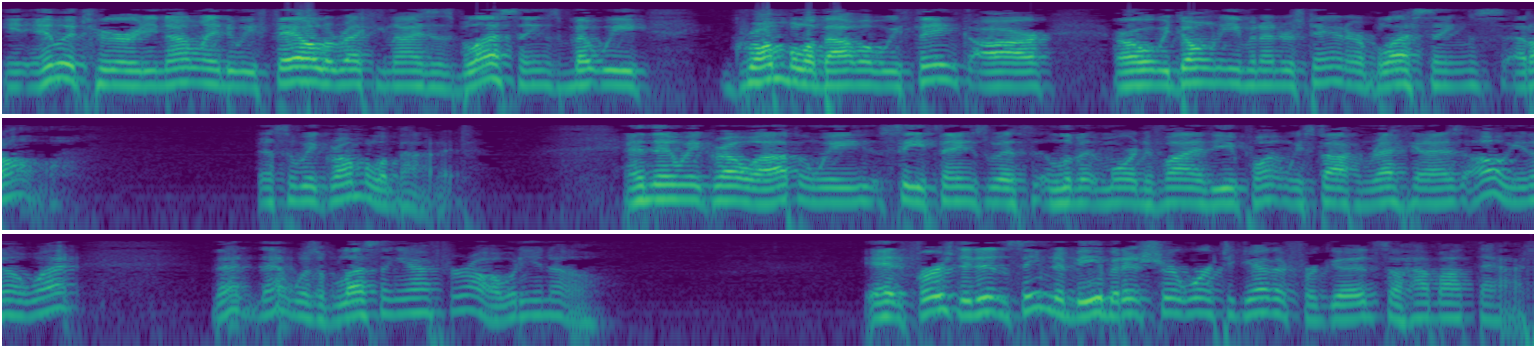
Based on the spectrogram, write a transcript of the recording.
In immaturity, not only do we fail to recognize His blessings, but we grumble about what we think are, or what we don't even understand are blessings at all. And so we grumble about it. And then we grow up and we see things with a little bit more divine viewpoint and we stop and recognize, oh, you know what? That, that was a blessing after all. What do you know? At first it didn't seem to be, but it sure worked together for good, so how about that?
